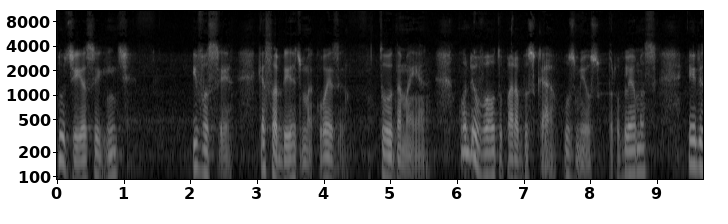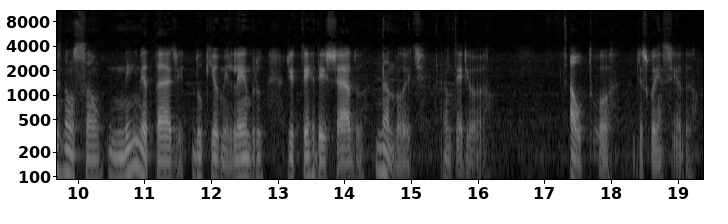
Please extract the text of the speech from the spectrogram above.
no dia seguinte. E você, quer saber de uma coisa? Toda manhã, quando eu volto para buscar os meus problemas, eles não são nem metade do que eu me lembro de ter deixado na noite anterior. Autor desconhecido.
